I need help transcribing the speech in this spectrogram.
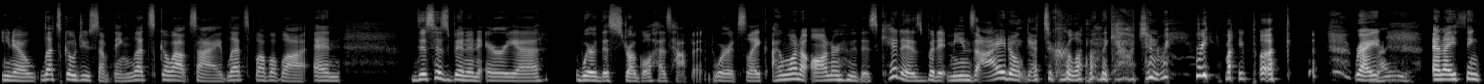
you know, let's go do something, let's go outside, let's blah, blah, blah. And this has been an area where this struggle has happened, where it's like, I want to honor who this kid is, but it means I don't get to curl up on the couch and read my book. right? right? And I think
